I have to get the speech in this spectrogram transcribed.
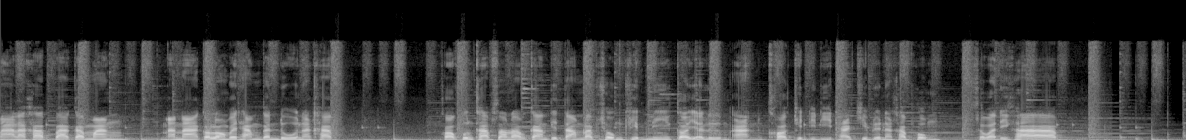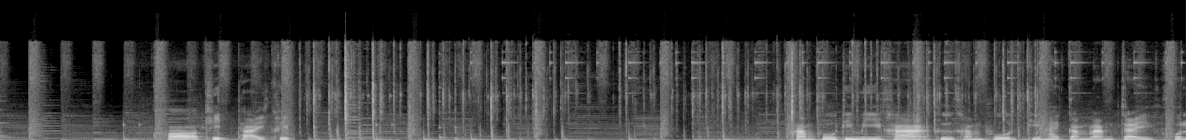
มาแล้วครับปลากระมังนานาก็ลองไปทำกันดูนะครับ ขอบคุณครับสำหรับการติดตามรับชมคลิปนี้ก็อย่าลืมอ่านข้อคิดดีๆท้ายคลิปด้วยนะครับผม สวัสดีครับ ข้อคิดท้ายคลิป คำพูดที่มีค่าคือคำพูดที่ให้กำลังใจคน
